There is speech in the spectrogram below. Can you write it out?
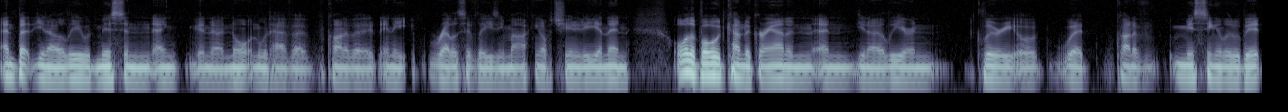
And but you know Aliir would miss and, and you know Naughton would have a kind of a any relatively easy marking opportunity and then or the ball would come to ground and, and you know Aliir and Clurey or were kind of missing a little bit,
